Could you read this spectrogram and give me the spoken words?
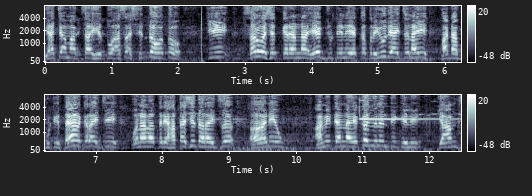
याच्या मागचा हेतू असा सिद्ध होतो की सर्व शेतकऱ्यांना एकजुटीने एकत्र येऊ द्यायचं नाही फाटाफुटी तयार करायची कोणाला तरी हाताशी धरायचं. आणि आम्ही त्यांना एकच विनंती केली की आमची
